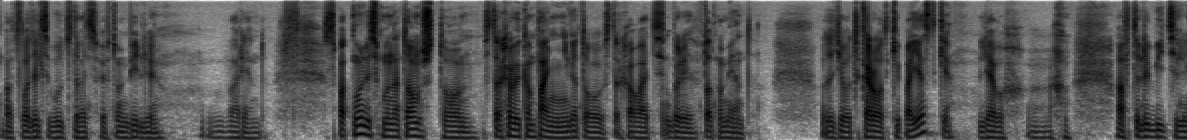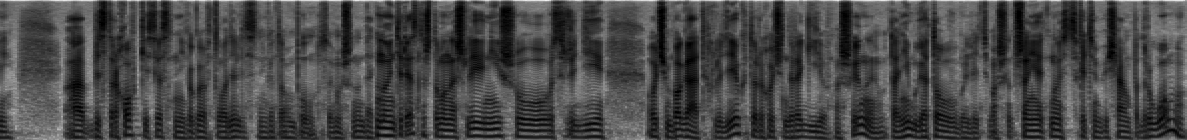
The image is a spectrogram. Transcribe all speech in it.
автовладельцы будут сдавать свои автомобили в аренду? Споткнулись мы на том, что страховые компании не готовы страховать были в тот момент вот эти вот короткие поездки левых э, автолюбителей. А без страховки, естественно, никакой автовладелец не готов был свою машину дать. Но интересно, что мы нашли нишу среди очень богатых людей, у которых очень дорогие машины. Вот они бы готовы были эти машины, потому что они относятся к этим вещам по-другому.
